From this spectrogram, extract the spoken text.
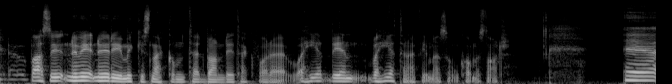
alltså, nu, nu är det ju mycket snack om Ted Bundy tack vare, vad, het, det en, vad heter den här filmen som kommer snart? Eh,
